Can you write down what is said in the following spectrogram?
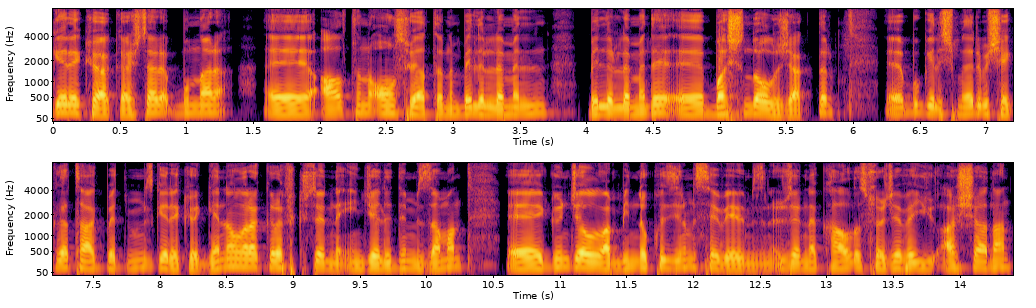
gerekiyor arkadaşlar. Bunlar e, altın ons fiyatlarının belirlemenin belirlemede e, başında olacaktır. E, bu gelişmeleri bir şekilde takip etmemiz gerekiyor. Genel olarak grafik üzerinde incelediğimiz zaman e, güncel olan 1920 seviyemizin üzerine kaldığı sürece ve aşağıdan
